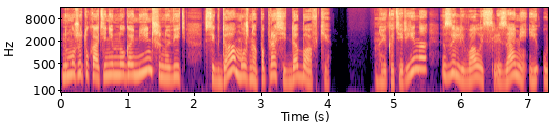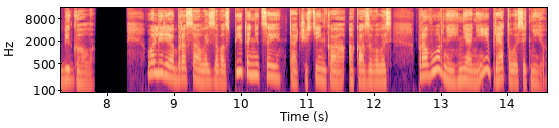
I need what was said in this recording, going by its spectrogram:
Ну, может, у Кати немного меньше, но ведь всегда можно попросить добавки». Но Екатерина заливалась слезами и убегала. Валерия бросалась за воспитанницей, та частенько оказывалась проворней няни и пряталась от нее.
